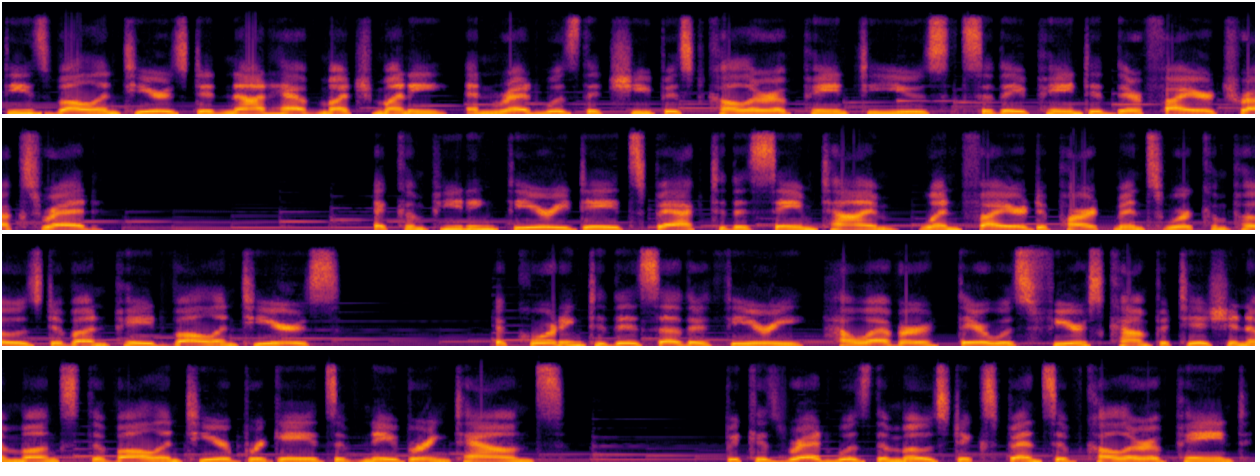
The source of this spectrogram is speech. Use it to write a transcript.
These volunteers did not have much money, and red was the cheapest color of paint to use, so they painted their fire trucks red. A competing theory dates back to the same time, when fire departments were composed of unpaid volunteers. According to this other theory, however, there was fierce competition amongst the volunteer brigades of neighboring towns. Because red was the most expensive color of paint.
